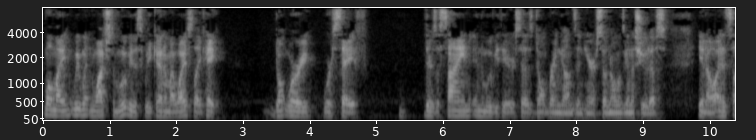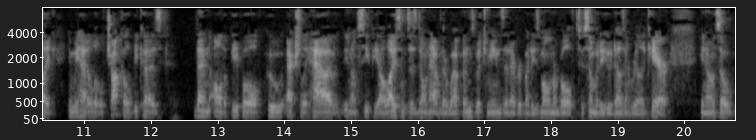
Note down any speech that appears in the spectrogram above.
well, my we went and watched a movie this weekend, and my wife's like, "Hey, don't worry, we're safe there's a sign in the movie theater that says don't bring guns in here so no one's going to shoot us you know and it's like and we had a little chuckle because then all the people who actually have you know CPL licenses don't have their weapons which means that everybody's vulnerable to somebody who doesn't really care you know so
